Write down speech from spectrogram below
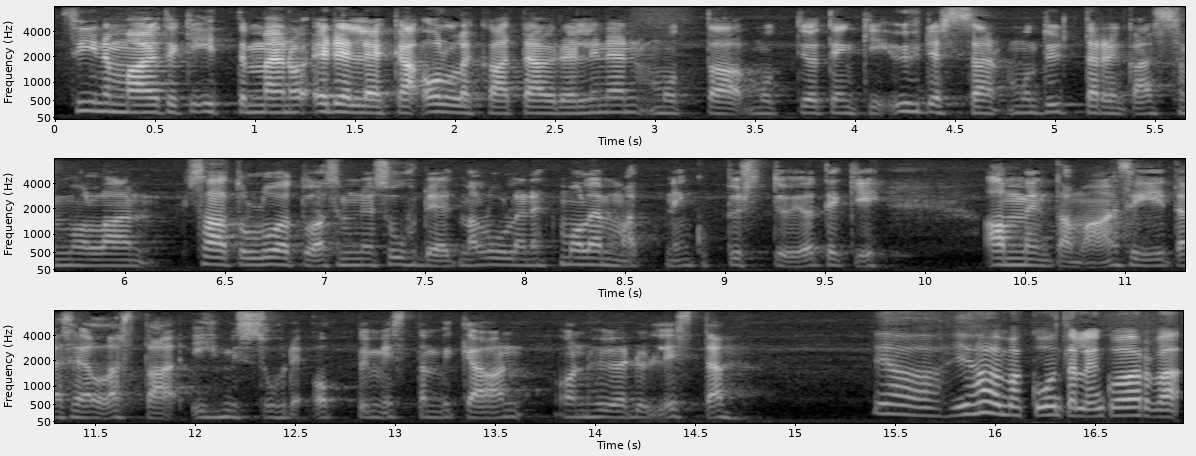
siinä mä jotenkin itse, mä en ole edelleenkään ollenkaan täydellinen, mutta, mutta jotenkin yhdessä mun tyttären kanssa me ollaan saatu luotua sellainen suhde, että mä luulen, että molemmat niin kuin pystyy jotenkin ammentamaan siitä sellaista ihmissuhdeoppimista, mikä on, on hyödyllistä. Joo, joo, mä kuuntelen korva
